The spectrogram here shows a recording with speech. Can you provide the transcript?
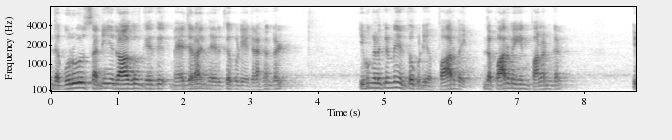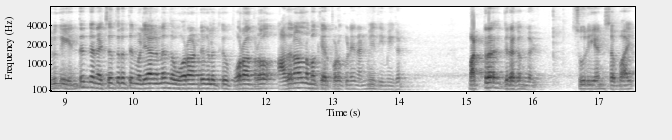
இந்த குரு சனி ராகு கேது மேஜராக இந்த இருக்கக்கூடிய கிரகங்கள் இவங்களுக்குன்னு இருக்கக்கூடிய பார்வை இந்த பார்வையின் பலன்கள் இவங்க எந்தெந்த நட்சத்திரத்தின் வழியாகல இந்த ஓராண்டுகளுக்கு போகிறாங்களோ அதனால் நமக்கு ஏற்படக்கூடிய நன்மை தீமைகள் மற்ற கிரகங்கள் சூரியன் செவ்வாய்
